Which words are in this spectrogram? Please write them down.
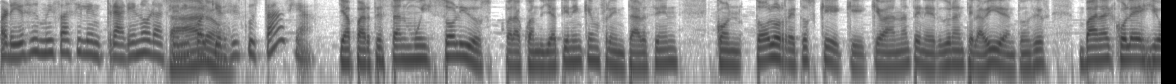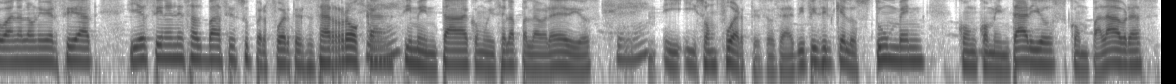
para ellos es muy fácil entrar en oración en cualquier circunstancia. Y aparte están muy sólidos para cuando ya tienen que enfrentarse en- con todos los retos que, que- que van a tener durante la vida. Entonces van al colegio, van a la universidad y ellos tienen esas bases súper fuertes, esa roca Sí. cimentada, como dice la palabra de Dios. Sí. Y, y son fuertes, o sea, es difícil que los tumben con comentarios, con palabras.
